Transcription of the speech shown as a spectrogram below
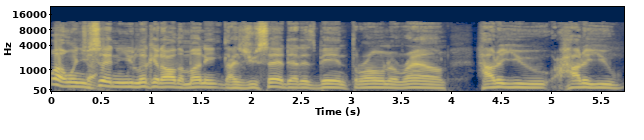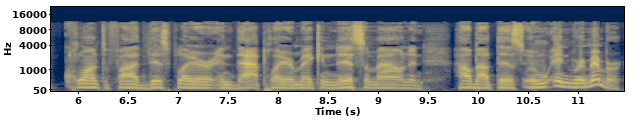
Well, when you so. sit and you look at all the money, as you said, that is being thrown around, how do you how do you quantify this player and that player making this amount and how about this and, and remember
